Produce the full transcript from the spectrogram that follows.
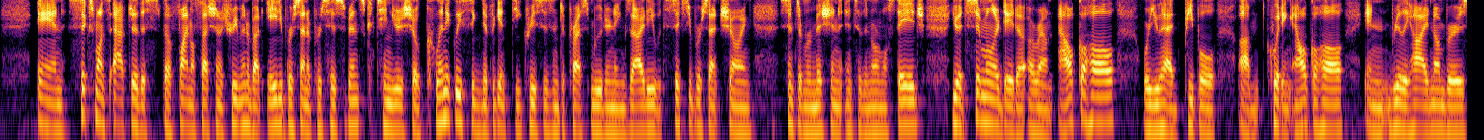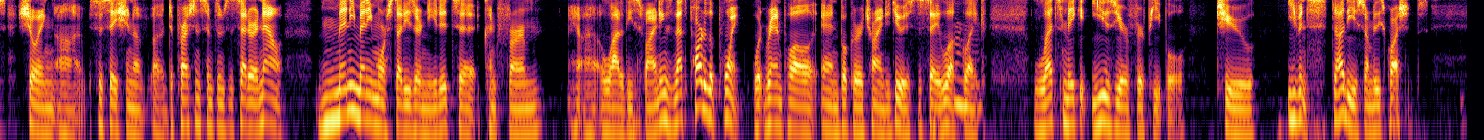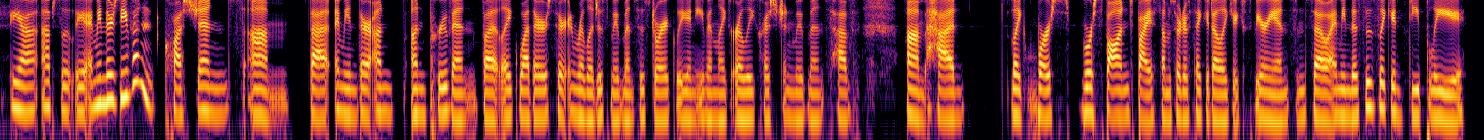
And six months after this, the final session of treatment, about 80% of participants continue to show clinically significant decreases in depressed mood and anxiety, with 60% showing symptom remission into the normal stage. You had similar data around alcohol, where you had people um, quitting alcohol in really high numbers, showing uh, cessation of uh, depression symptoms, et cetera. Now, many, many more studies are needed to confirm uh, a lot of these findings. And that's part of the point. What Rand Paul and Booker are trying to do is to say, look, mm-hmm. like, let's make it easier for people to even study some of these questions. Yeah, absolutely. I mean, there's even questions um, that, I mean, they're un- unproven, but like whether certain religious movements historically and even like early Christian movements have um, had like worse respond by some sort of psychedelic experience. And so, I mean, this is like a deeply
